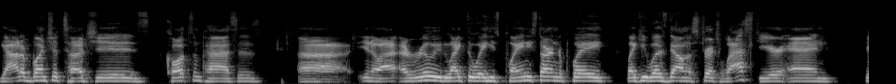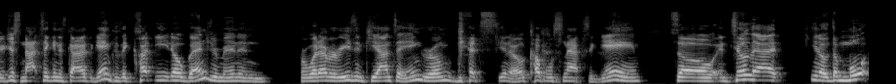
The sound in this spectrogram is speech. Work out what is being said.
got a bunch of touches, caught some passes. Uh, you know, I, I really like the way he's playing. He's starting to play like he was down the stretch last year, and they're just not taking this guy out the game because they cut Eno Benjamin, and for whatever reason, Keaontay Ingram gets you know a couple snaps a game. So until that you know, the more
